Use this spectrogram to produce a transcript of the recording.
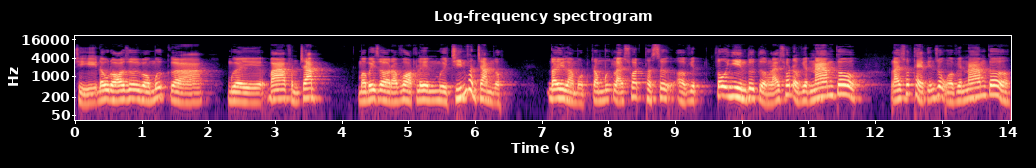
chỉ đâu đó rơi vào mức là 13% mà bây giờ đã vọt lên 19% rồi. Đây là một trong mức lãi suất thật sự ở Việt tôi nhìn tôi tưởng lãi suất ở Việt Nam cơ. Lãi suất thẻ tín dụng ở Việt Nam cơ.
